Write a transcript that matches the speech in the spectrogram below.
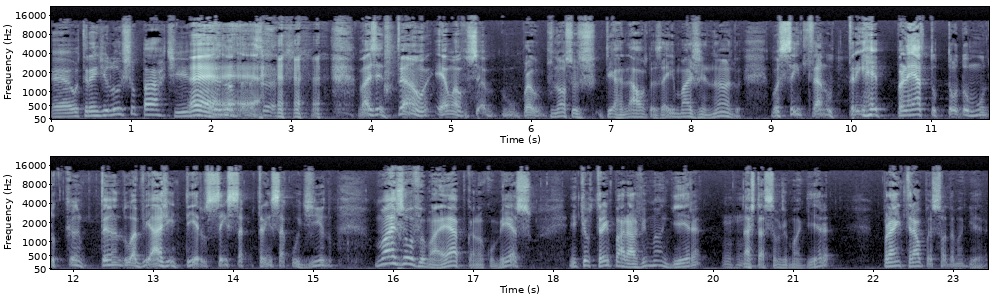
É, o trem de luxo parte. É, Exatamente. é. Mas então, é uma, para os nossos internautas aí imaginando, você entrar no trem repleto, todo mundo cantando a viagem inteira, sem sac, trem sacudindo. Mas houve uma época, no começo, em que o trem parava em Mangueira, na estação de Mangueira, para entrar o pessoal da Mangueira.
